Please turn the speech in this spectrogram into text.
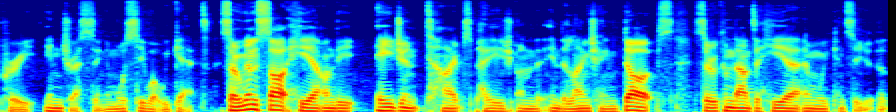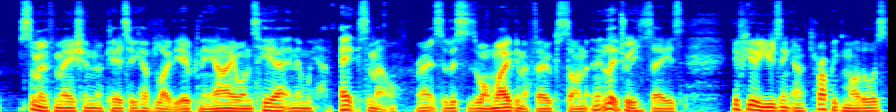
pretty interesting and we'll see what we get. So we're going to start here on the agent types page on the, in the LangChain docs. So we come down to here and we can see uh, some information. Okay, so you have like the OpenAI ones here and then we have XML, right? So this is the one we're going to focus on. And it literally says, if you're using Anthropic models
